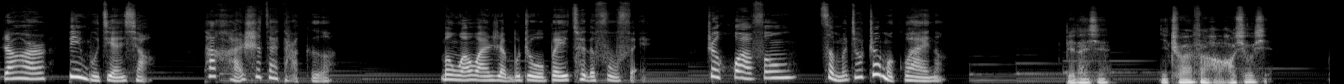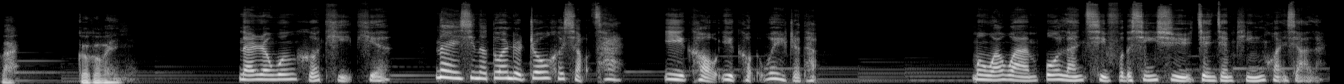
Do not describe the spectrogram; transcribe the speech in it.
然而并不见效，他还是在打嗝。孟婉婉忍不住悲催的腹诽：“这画风怎么就这么怪呢？”别担心，你吃完饭好好休息。来，哥哥喂你。男人温和体贴，耐心的端着粥和小菜，一口一口的喂着她。孟婉婉波澜起伏的心绪渐渐平缓下来。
